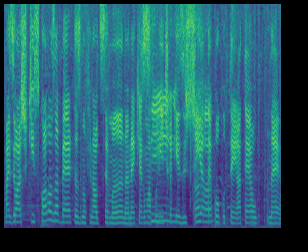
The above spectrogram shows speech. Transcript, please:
Mas eu acho que escolas abertas no final de semana, né? Que era uma Sim. política que existia uhum. até pouco tempo, até né,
